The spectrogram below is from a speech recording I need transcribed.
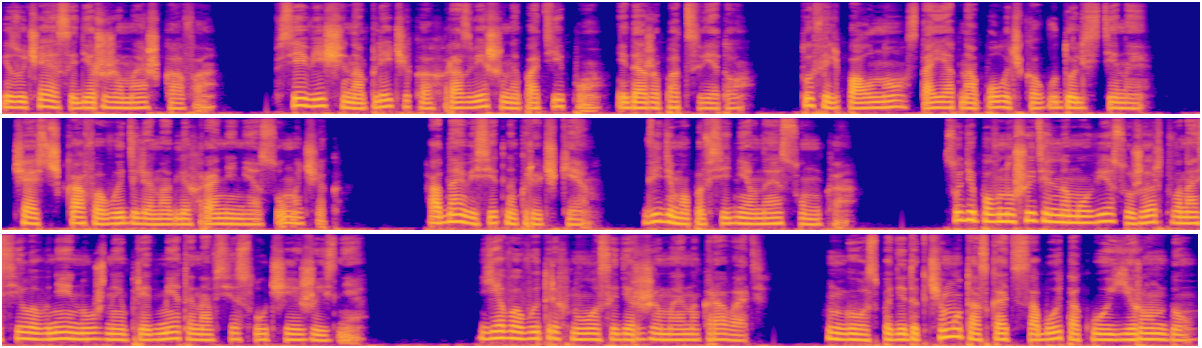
изучая содержимое шкафа. Все вещи на плечиках развешаны по типу и даже по цвету. Туфель полно, стоят на полочках вдоль стены. Часть шкафа выделена для хранения сумочек. Одна висит на крючке. Видимо, повседневная сумка. Судя по внушительному весу, жертва носила в ней нужные предметы на все случаи жизни. Ева вытряхнула содержимое на кровать. Господи, да к чему таскать с собой такую ерунду?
